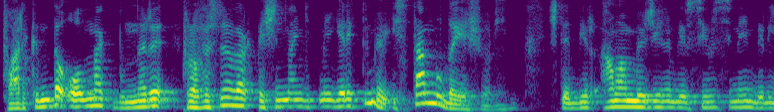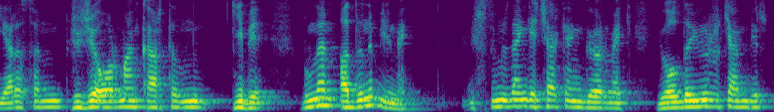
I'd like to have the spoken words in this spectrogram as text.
Farkında olmak bunları profesyonel olarak peşinden gitmeyi gerektirmiyor. İstanbul'da yaşıyoruz. İşte bir hamam böceğinin, bir sivrisineğin, bir yarasanın, cüce orman kartalının gibi bunların adını bilmek, üstümüzden geçerken görmek, yolda yürürken bir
